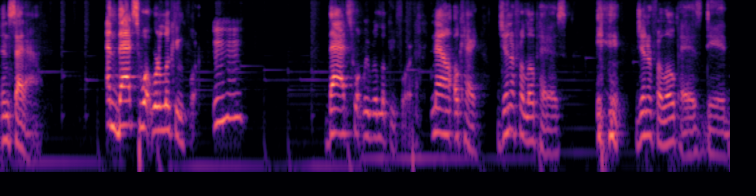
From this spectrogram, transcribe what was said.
and sat down. And that's what we're looking for. Mm-hmm. That's what we were looking for. Now, okay, Jennifer Lopez, Jennifer Lopez did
